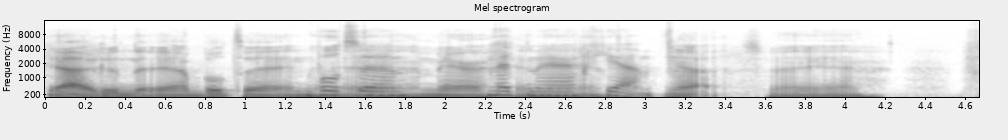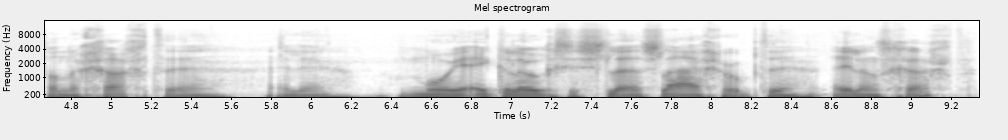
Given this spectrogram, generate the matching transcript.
Ja, runde, ja botten en Botten eh, merg. Met en, merg, eh, ja. Ja, dus wij, eh, Van der Gracht, eh hele mooie ecologische sla- slager op de Elandsgracht.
